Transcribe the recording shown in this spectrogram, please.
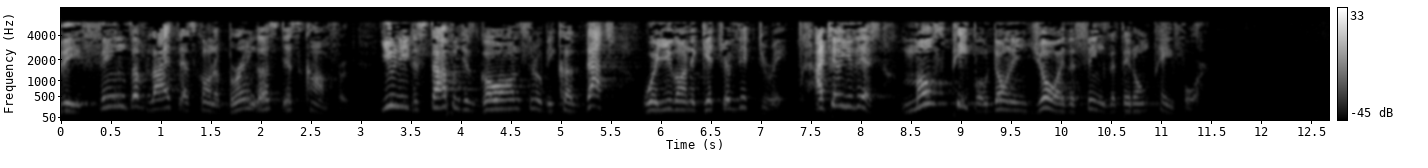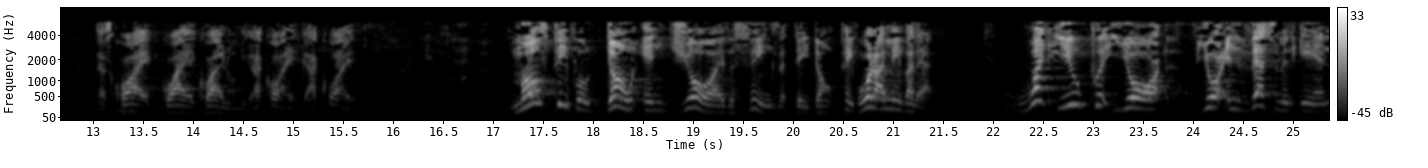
the things of life that's going to bring us discomfort. You need to stop and just go on through because that's where you're going to get your victory. I tell you this, most people don't enjoy the things that they don't pay for. That's quiet, quiet, quiet on me. Got quiet, got quiet. Most people don't enjoy the things that they don't pay for. What do I mean by that? What you put your your investment in,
